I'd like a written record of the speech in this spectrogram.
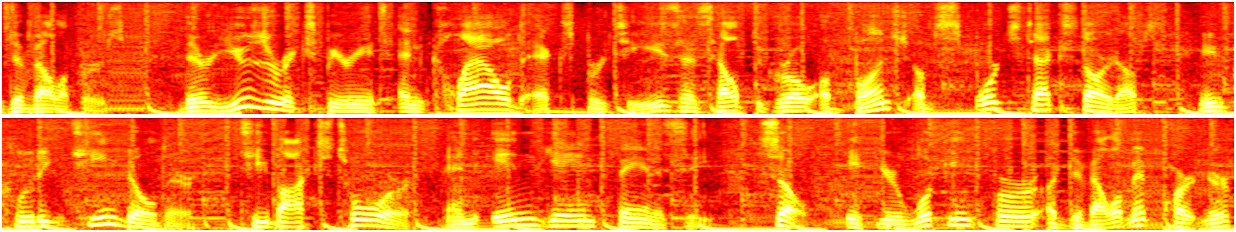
developers. Their user experience and cloud expertise has helped grow a bunch of sports tech startups, including TeamBuildr, T Box Tour, and In Game Fantasy. So, if you're looking for a development partner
